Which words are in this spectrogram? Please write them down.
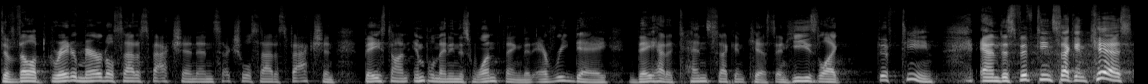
developed greater marital satisfaction and sexual satisfaction based on implementing this one thing that every day they had a 10 second kiss. And he's like 15. And this 15 second kiss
